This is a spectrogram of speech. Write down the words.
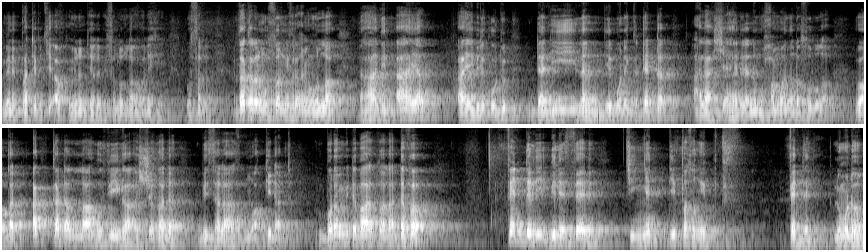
benn parti bi ci àqu yonent yàlla bi sallallahu alayhi wa sallam zakara al musannif rahimahullah hadi l aaya aaya bi da koo tudd dalilan ngir mu nekk tettal ala shahadati anna muhammadan rasulullah wa qad akkada allahu fiha ashahada bi salaas muakkidat borom bi tabaraka taala dafa feddali bi lee seede ci ñetti façon yi feddali lu mu doon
